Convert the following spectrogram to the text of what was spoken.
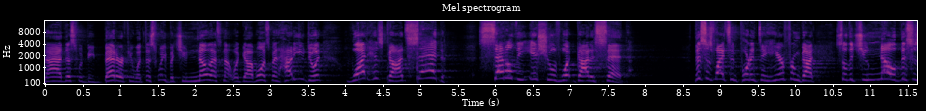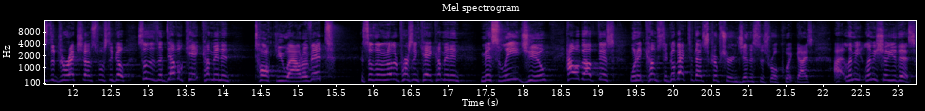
ah, this would be better if you went this way, but you know that's not what God wants. Man, how do you do it? What has God said? Settle the issue of what God has said. This is why it's important to hear from God so that you know this is the direction I'm supposed to go, so that the devil can't come in and talk you out of it and so that another person can't come in and mislead you. How about this when it comes to go back to that scripture in Genesis real quick, guys? Uh, let, me, let me show you this.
